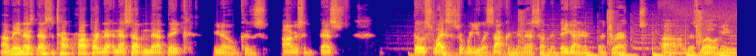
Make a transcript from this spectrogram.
I mean, that's that's the t- hard part, and, that, and that's something that I think you know, because obviously that's those licenses are with U.S. Soccer, and that's something that they got to address um, as well. I mean,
